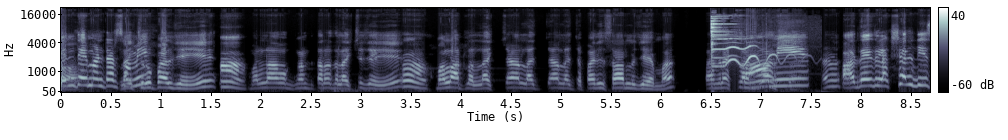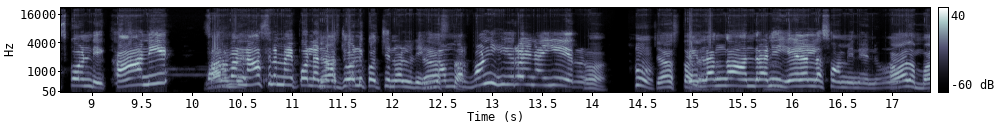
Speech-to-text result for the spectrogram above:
ఎంత ఏమంటారు స్వామి? రూపాయలు చేయి. మళ్ళా ఒక గంట తర్వాత లక్ష చేయి. మళ్ళా అట్లా లక్ష లక్ష లక్ష పది సార్లు చేయమ్మా. స్వామి? పదహైదు లక్షలు తీసుకోండి. కానీ సర్వనాశనం అయిపోలే నా. జోలికి వచ్చిన వాళ్ళని. నంబర్ వన్ హీరోయిన్ అయ్యారు. చేస్తాను తెలంగాణ ఆంధ్రాని ఏళ్ళ స్వామి నేను. కాదమ్మా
